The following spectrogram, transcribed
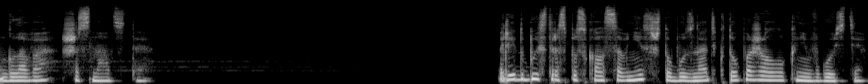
Глава 16 Рид быстро спускался вниз, чтобы узнать, кто пожаловал к ним в гости.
